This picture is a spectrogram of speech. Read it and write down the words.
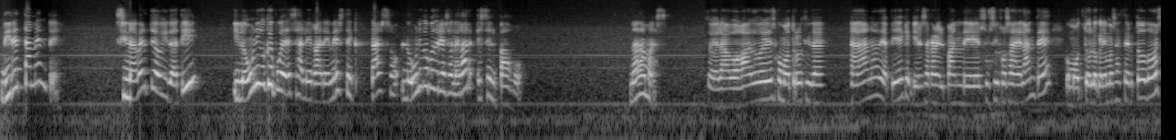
Directamente sin haberte oído a ti y lo único que puedes alegar en este caso, lo único que podrías alegar es el pago. Nada más. El abogado es como otro ciudadano de a pie que quiere sacar el pan de sus hijos adelante, como lo queremos hacer todos,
